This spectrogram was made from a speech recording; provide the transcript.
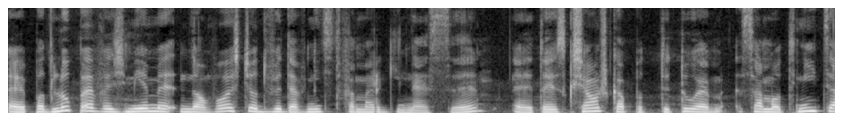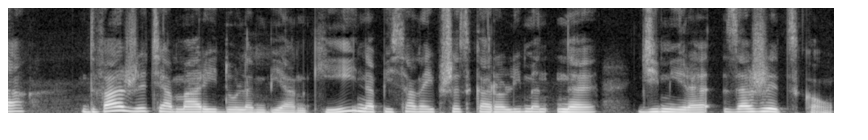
e, pod lupę weźmiemy nowość od wydawnictwa Marginesy. To jest książka pod tytułem Samotnica – Dwa życia Marii Dulembianki, napisanej przez Karolinę Dzimirę Zarzycką.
